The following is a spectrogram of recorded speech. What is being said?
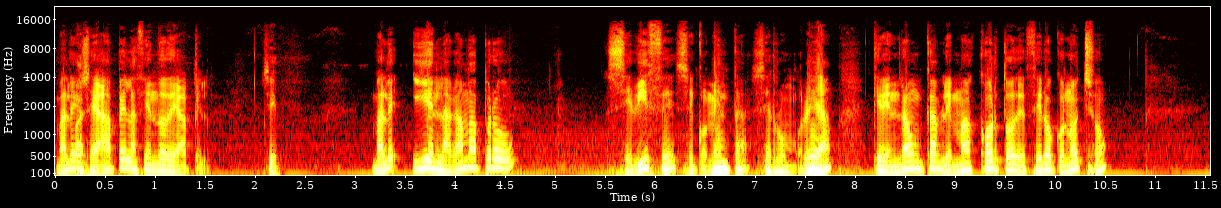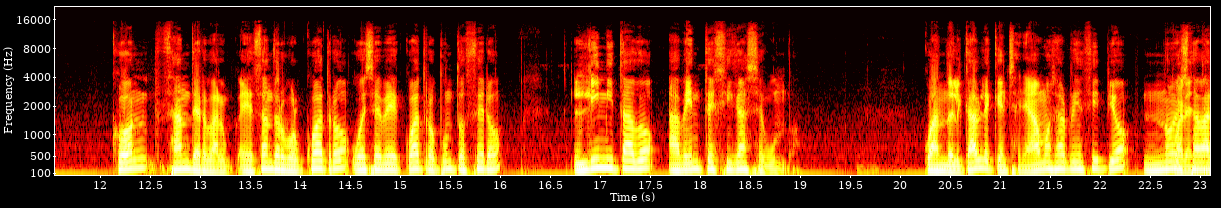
¿vale? O Vale. sea, Apple haciendo de Apple, Sí. ¿vale? Y en la gama Pro se dice, se comenta, se rumorea que vendrá un cable más corto de 0,8 con Thunderbolt, eh, Thunderbolt 4, USB 4.0, limitado a 20 gigas segundo. Cuando el cable que enseñábamos al principio no 40, estaba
